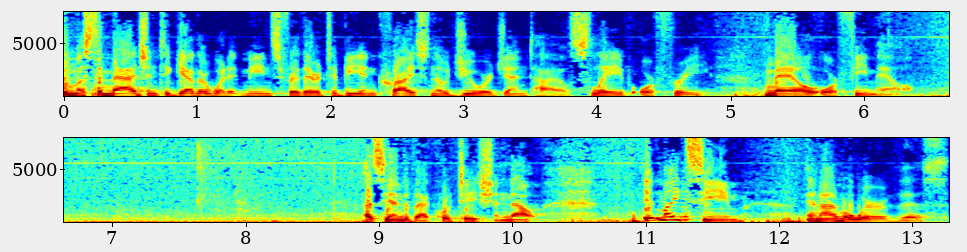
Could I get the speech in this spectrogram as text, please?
We must imagine together what it means for there to be in Christ no Jew or Gentile, slave or free, male or female. That's the end of that quotation. Now, it might seem, and I'm aware of this,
